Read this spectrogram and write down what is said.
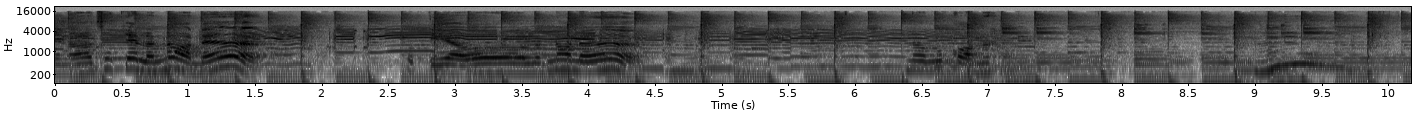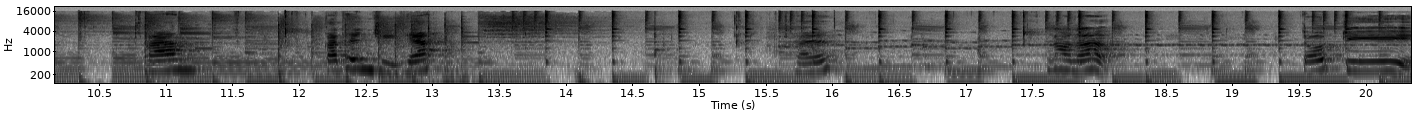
sẽ nó sẽ chơi lớn nọ nữa có tiểu lớn nọ nữa nó lúc còn Ừm. ăn. Cá thêm gì thế? Thế nó nữa tốt gì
